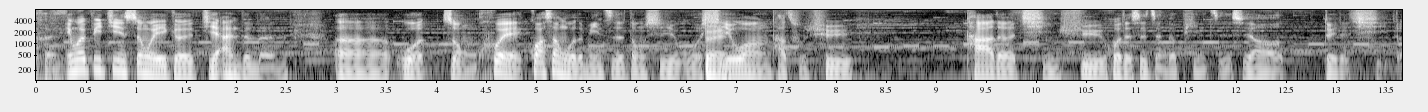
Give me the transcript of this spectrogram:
衡，因为毕竟身为一个结案的人。呃，我总会挂上我的名字的东西，我希望他出去，他的情绪或者是整个品质是要对得起的。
